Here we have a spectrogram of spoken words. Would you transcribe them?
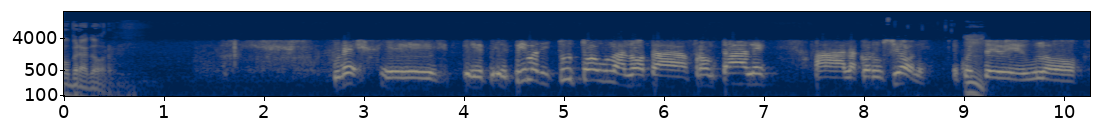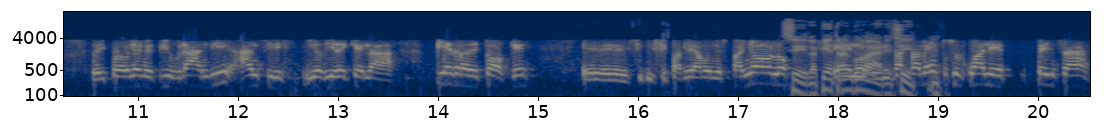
Obrador? Beh, eh, eh, prima di tutto una lotta frontale alla corruzione e questo mm. è uno dei problemi più grandi, anzi io direi che la piedra de toque, eh, si, si, parliamo in spagnolo, sì, la pietra angolare, il basamento sì. sul quale pensa,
